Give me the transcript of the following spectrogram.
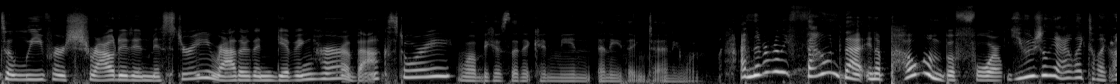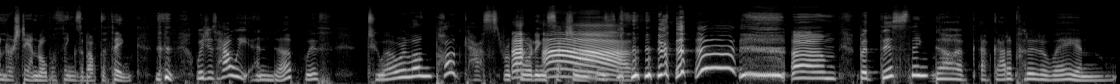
to leave her shrouded in mystery rather than giving her a backstory. Well, because then it can mean anything to anyone. I've never really found that in a poem before. Usually I like to like understand all the things about the thing, which is how we end up with 2-hour-long podcast recording sessions. um, but this thing, no, I've, I've got to put it away and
